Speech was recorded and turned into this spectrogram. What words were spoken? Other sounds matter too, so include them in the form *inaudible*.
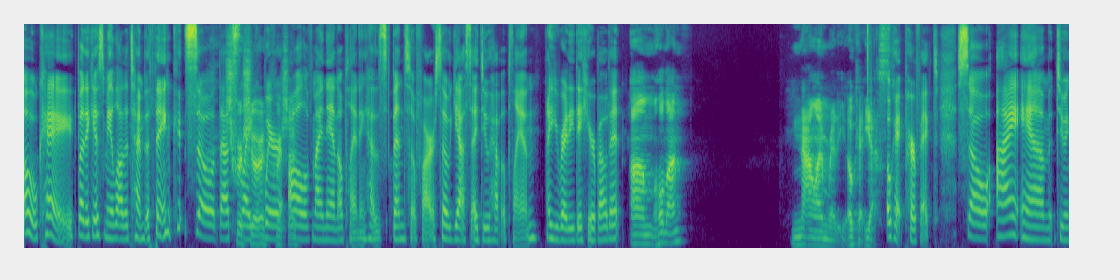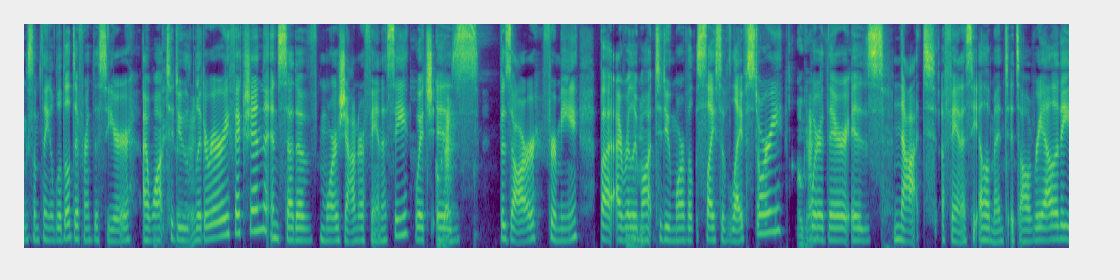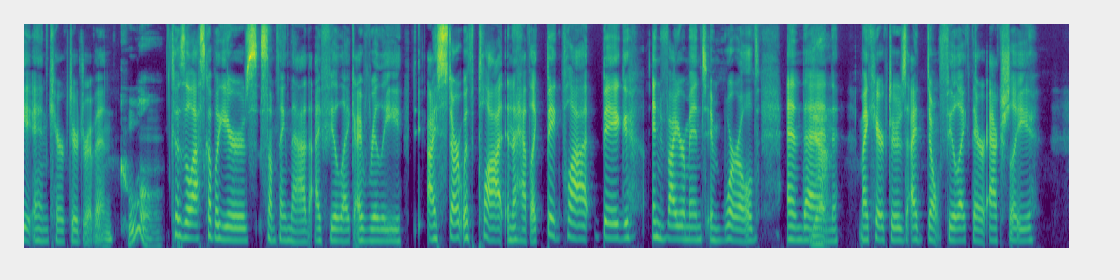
okay. But it gives me a lot of time to think. *laughs* So that's For like sure, where sure. all of my nano planning has been so far. So yes, I do have a plan. Are you ready to hear about it? Um, hold on. Now I'm ready. Okay, yes. Okay, perfect. So I am doing something a little different this year. I want to do literary fiction instead of more genre fantasy, which Okay. is bizarre for me, but I really Mhm. want to do more of a slice of life story Okay. where there is not a fantasy element. It's all reality and character driven. cool. Cuz the last couple years something that I feel like I really I start with plot and I have like big plot, big environment and world and then Yeah. my characters I don't feel like they're actually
